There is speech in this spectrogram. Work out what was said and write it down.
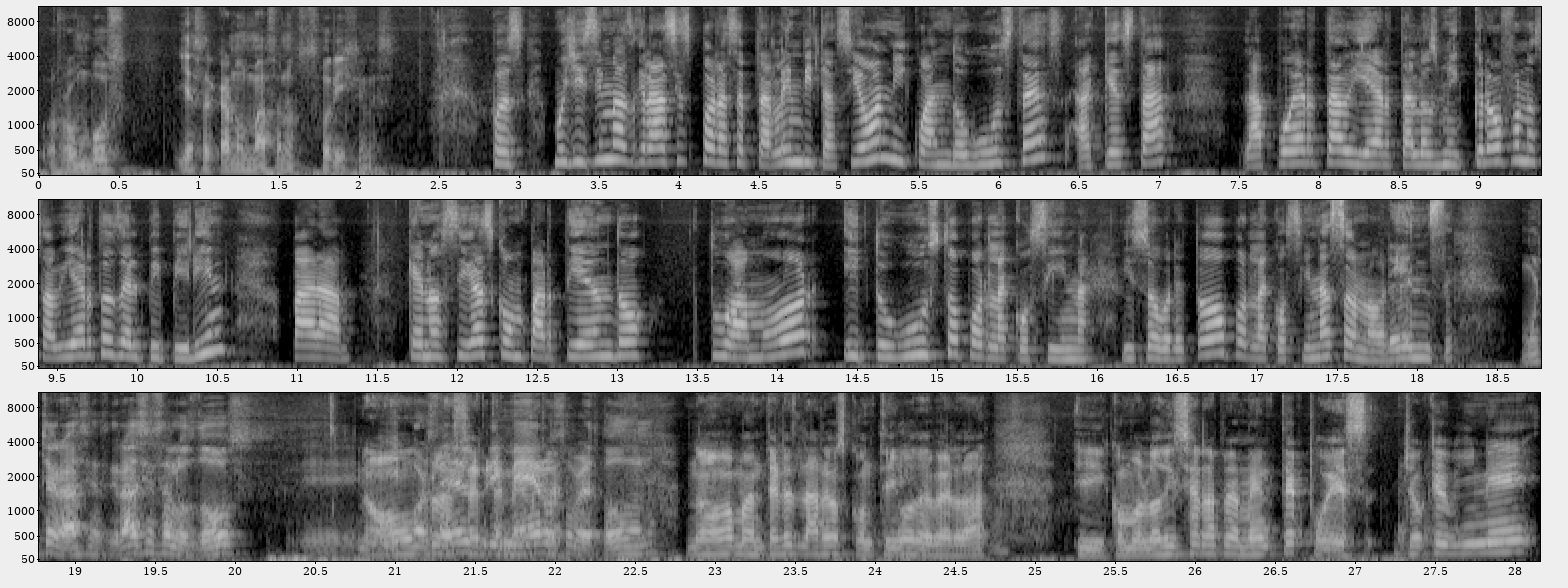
rumbos y acercarnos más a nuestros orígenes. Pues muchísimas gracias por aceptar la invitación y cuando gustes, aquí está la puerta abierta, los micrófonos abiertos del pipirín para que nos sigas compartiendo tu amor y tu gusto por la cocina y sobre todo por la cocina sonorense. Muchas gracias. Gracias a los dos. eh, No, y un por ser el primero, tenerte. sobre todo, ¿no? No, manteles largos contigo, de verdad. Y como lo dice rápidamente, pues yo que vine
